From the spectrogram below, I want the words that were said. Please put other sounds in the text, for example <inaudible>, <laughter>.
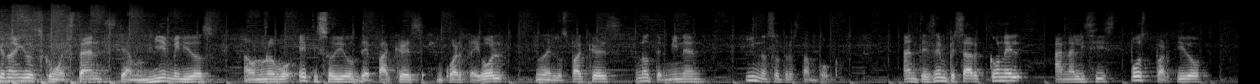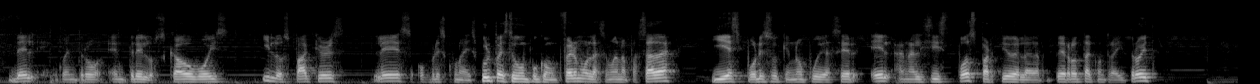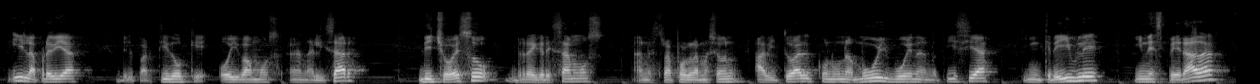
¿Qué onda amigos? ¿Cómo están? Sean bienvenidos a un nuevo episodio de Packers en cuarta y gol, donde los Packers no terminan y nosotros tampoco. Antes de empezar con el análisis post partido del encuentro entre los Cowboys y los Packers, les ofrezco una disculpa, estuve un poco enfermo la semana pasada y es por eso que no pude hacer el análisis post partido de la derrota contra Detroit y la previa del partido que hoy vamos a analizar. Dicho eso, regresamos a nuestra programación habitual con una muy buena noticia, increíble, inesperada,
